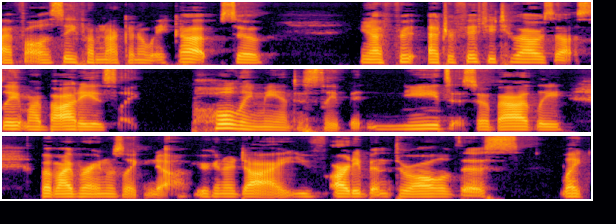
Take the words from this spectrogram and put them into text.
I fall asleep, I'm not going to wake up. So, you know, after 52 hours without sleep, my body is like pulling me into sleep. It needs it so badly. But my brain was like, no, you're going to die. You've already been through all of this. Like,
